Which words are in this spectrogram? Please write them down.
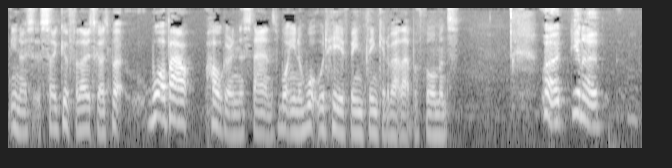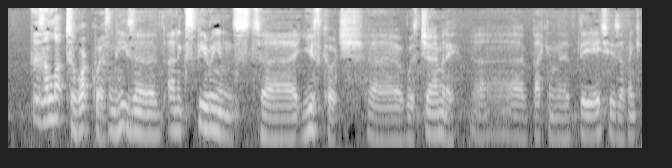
you know, so, so good for those guys. But what about Holger in the stands? What you know, what would he have been thinking about that performance? Well, you know, there's a lot to work with, and he's a, an experienced uh, youth coach uh, with Germany uh, back in the, the 80s, I think.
